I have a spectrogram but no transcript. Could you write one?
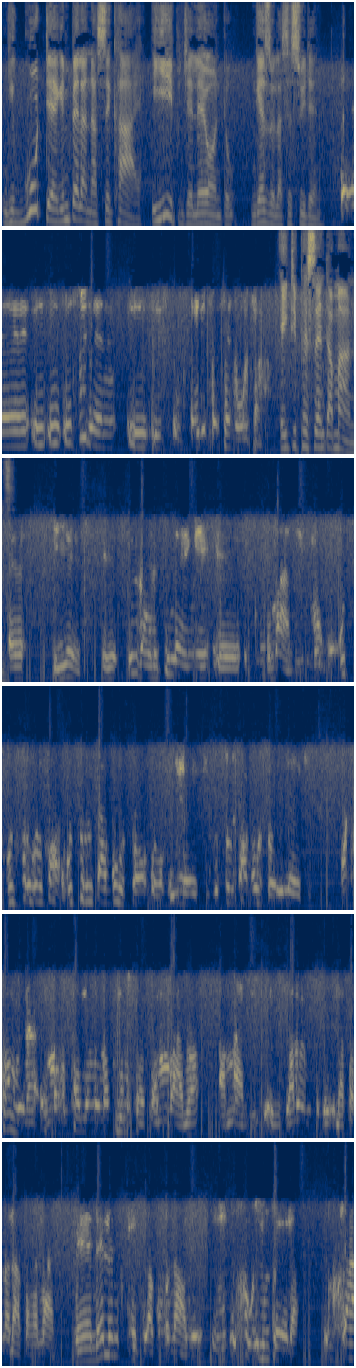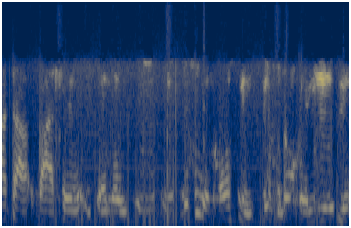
ngikudeke impela nasekhaya. Iyiphi nje leyo nto ngezwe laseSweden? Eh i-Sweden is is 80% water. 80% amanzi. Eh yes eh, indawo lesiningi eh imali. Kusuka kusuka kuso ileki kusuka kuso ileki uthangela emakhaleni ambalwa amanzi njalo lapha lapha ngamanzi eh le landscape yakhona ke ihlukile impela imhlata kahle isizwe mostly livulonke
